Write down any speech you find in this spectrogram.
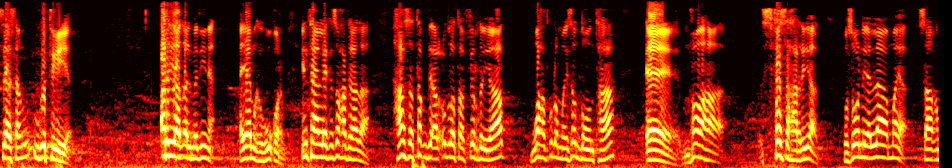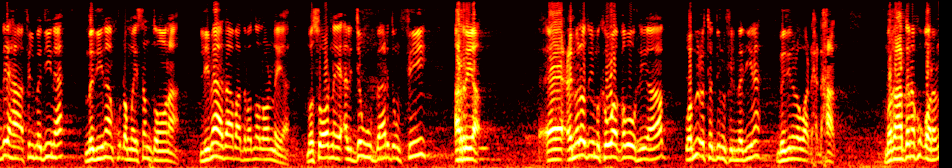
Sidaasaan uga tegayaa الرياض المدينة ayaa imika kuu qoran intaan leekas waxaad tidhahdaa hal sataqdi alcudlata fi الriyaad waxaad ku dhammaysan doontaa muxuu ahaa fasaxa riyaad wasoo odhanaya laa maya saaqdiha fi lmadiina madiinaan ku dhammaysan doonaa limaada baa dabadna lo odhanaya masoo odhanaya aljawu baaridun fi الriyaad cimiladu imika waa qabow riyaad wa muctadilun fi lmadiina madiinana waa dhexdhexaad marka haddana ku qoran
